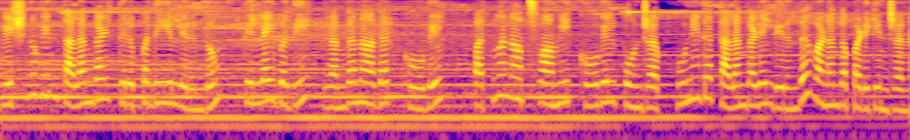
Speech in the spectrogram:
விஷ்ணுவின் தலங்கள் திருப்பதியில் இருந்தும் தில்லைபதி ரங்கநாதர் கோவில் பத்மநாப் சுவாமி கோவில் போன்ற புனித தலங்களில் இருந்து வணங்கப்படுகின்றன.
